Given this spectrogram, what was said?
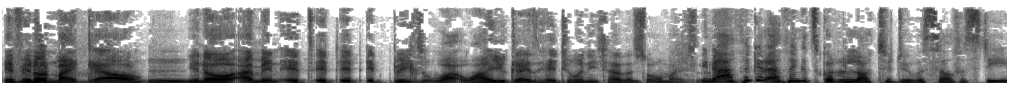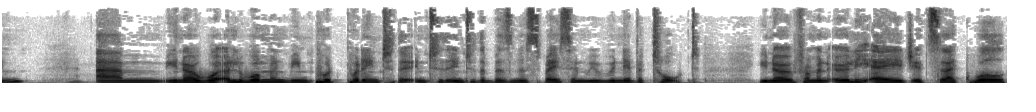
If you're not my girl, Mm. you know, I mean, it, it, it, it brings, why, why are you guys hating on each other so much? Mm. You know, I think it, I think it's got a lot to do with self-esteem. Um, you know, a woman being put put into the into the into the business space, and we were never taught. You know, from an early age, it's like, well,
